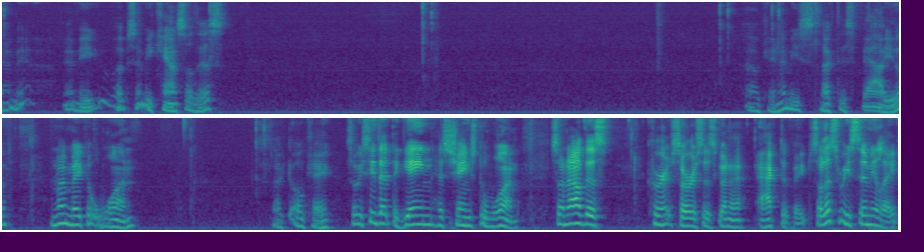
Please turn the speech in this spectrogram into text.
let me, let me, whoops, let me cancel this. Okay, let me select this value. I'm going to make it 1. Select OK. So we see that the gain has changed to 1. So now this current source is going to activate. So let's resimulate.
